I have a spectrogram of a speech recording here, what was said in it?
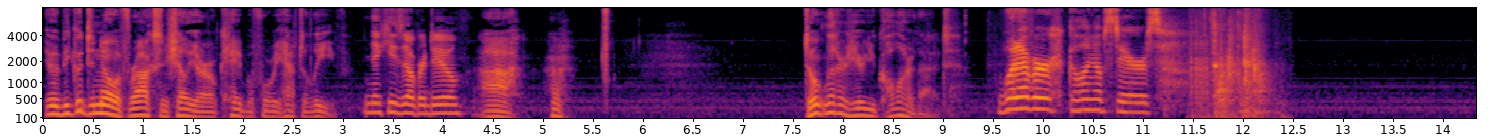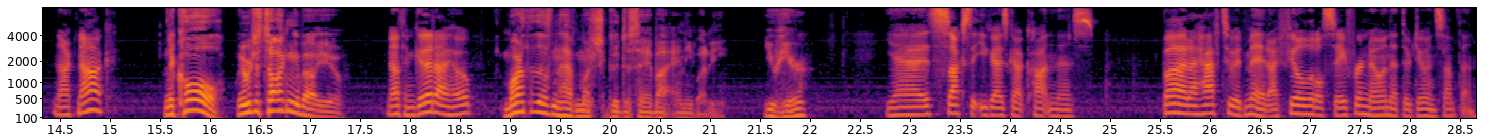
It would be good to know if Rox and Shelley are okay before we have to leave. Nikki's overdue. Ah, huh. Don't let her hear you call her that. Whatever, going upstairs. Knock, knock. Nicole, we were just talking about you. Nothing good, I hope. Martha doesn't have much good to say about anybody. You hear? Yeah, it sucks that you guys got caught in this. But I have to admit, I feel a little safer knowing that they're doing something.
